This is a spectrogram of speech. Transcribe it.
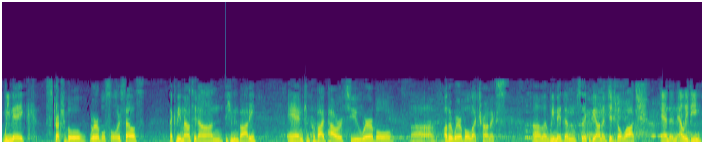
we make stretchable, wearable solar cells that can be mounted on the human body and can provide power to wearable, uh, other wearable electronics. Uh, we made them so they could be on a digital watch and an LED,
